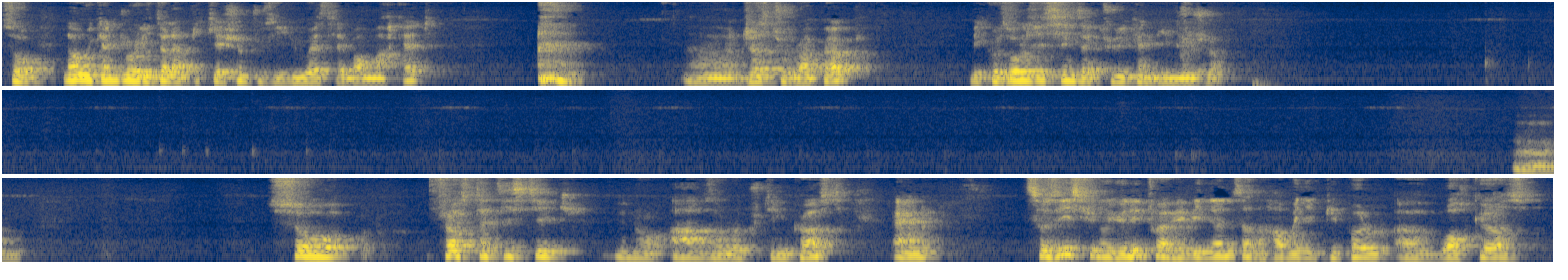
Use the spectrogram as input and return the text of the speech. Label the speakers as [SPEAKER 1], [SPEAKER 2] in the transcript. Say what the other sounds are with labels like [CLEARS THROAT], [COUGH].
[SPEAKER 1] So now we can do a little application to the US labor market. [CLEARS THROAT] uh, just to wrap up, because all these things actually can be measured. Um, so first statistic, you know, are the recruiting costs. And so this, you know, you need to have evidence on how many people, uh, workers,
